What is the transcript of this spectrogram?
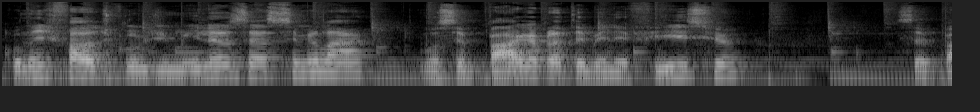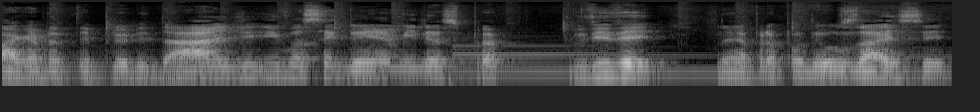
Quando a gente fala de clube de milhas, é similar. Você paga para ter benefício, você paga para ter prioridade e você ganha milhas para viver, né, para poder usar esse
